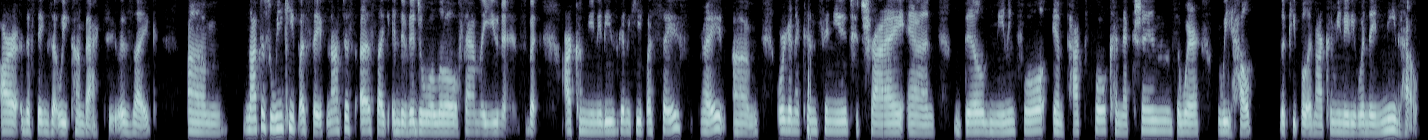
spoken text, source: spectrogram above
our the things that we come back to is like um, not just we keep us safe, not just us like individual little family units, but our community is going to keep us safe, right? Um, we're going to continue to try and build meaningful, impactful connections where we help the people in our community when they need help.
